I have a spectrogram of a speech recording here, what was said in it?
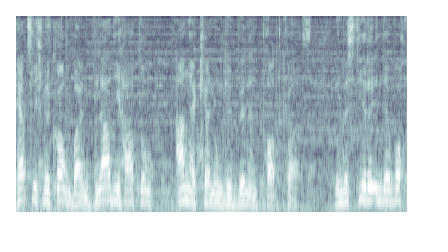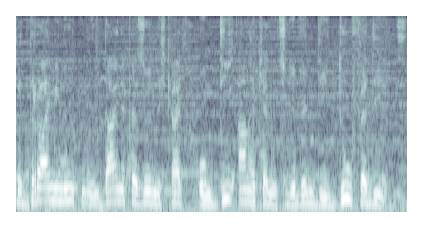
Herzlich willkommen beim Vladi Hartung Anerkennung gewinnen Podcast. Investiere in der Woche drei Minuten in deine Persönlichkeit, um die Anerkennung zu gewinnen, die du verdienst.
